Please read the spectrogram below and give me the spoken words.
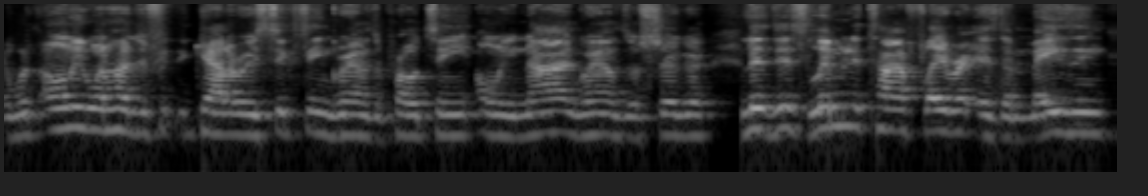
And with only 150 calories, 16 grams of protein, only nine grams of sugar, this limited time flavor is amazing.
